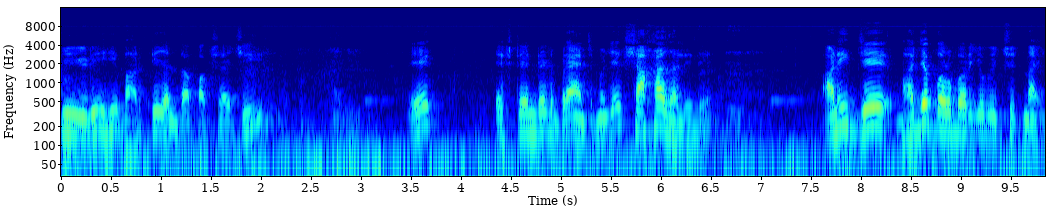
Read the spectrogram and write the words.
की ईडी ही भारतीय जनता पक्षाची एक एक्सटेंडेड ब्रँच म्हणजे एक शाखा झालेली आहे. आणि जे भाजप बरोबर येऊ इच्छित नाही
